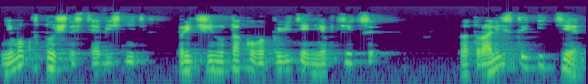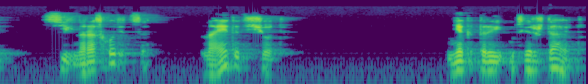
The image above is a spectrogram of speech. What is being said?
не мог в точности объяснить причину такого поведения птицы, натуралисты и те сильно расходятся на этот счет. Некоторые утверждают,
